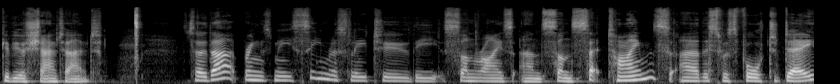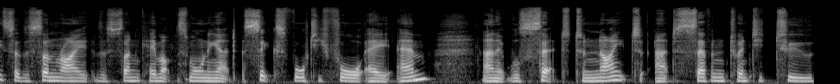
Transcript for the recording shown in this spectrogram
give you a shout out. So that brings me seamlessly to the sunrise and sunset times. Uh, this was for today. So the sunrise, the sun came up this morning at 6:44 a.m. and it will set tonight at 7:22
